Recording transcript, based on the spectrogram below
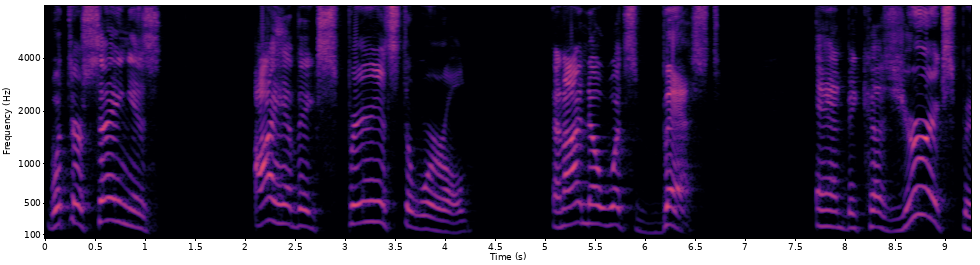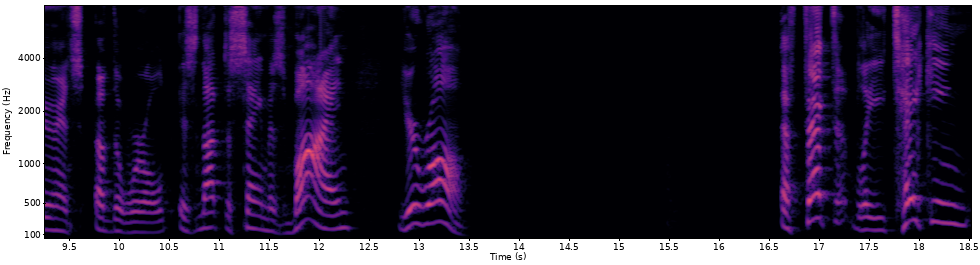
What they're saying is, I have experienced the world and I know what's best. And because your experience of the world is not the same as mine, you're wrong. Effectively taking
